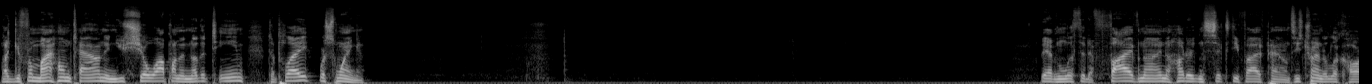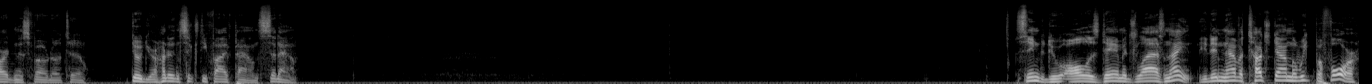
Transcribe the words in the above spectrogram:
Like you're from my hometown and you show up on another team to play, we're swinging. They have him listed at 5'9, 165 pounds. He's trying to look hard in this photo, too. Dude, you're 165 pounds. Sit down. Seemed to do all his damage last night. He didn't have a touchdown the week before.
